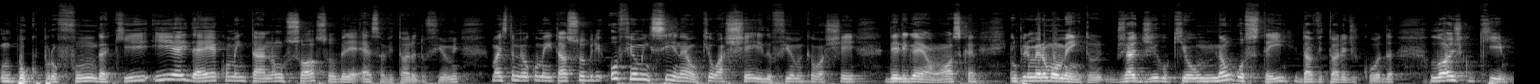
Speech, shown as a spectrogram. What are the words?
um pouco profunda aqui, e a ideia é comentar não só sobre essa vitória do filme, mas também eu comentar sobre o filme em si, né? O que eu achei do filme, o que eu achei dele ganhar um Oscar. Em primeiro momento, já digo que eu não gostei da vitória de Coda. Lógico que,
